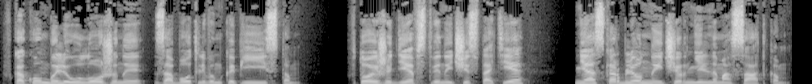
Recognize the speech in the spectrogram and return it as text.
в каком были уложены заботливым копиистом, в той же девственной чистоте, не оскорбленные чернильным осадком.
